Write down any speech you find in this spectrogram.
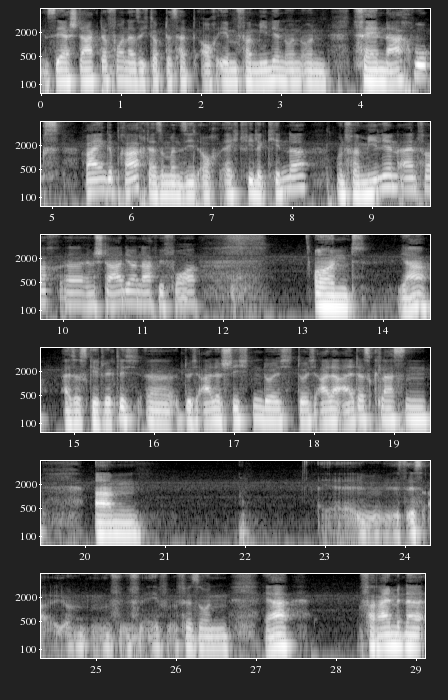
sehr stark davon. Also ich glaube, das hat auch eben Familien und, und Fan-Nachwuchs reingebracht. Also man sieht auch echt viele Kinder und Familien einfach äh, im Stadion nach wie vor. Und ja, also es geht wirklich äh, durch alle Schichten, durch, durch alle Altersklassen. Ähm, äh, es ist äh, für so einen ja, Verein mit einer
